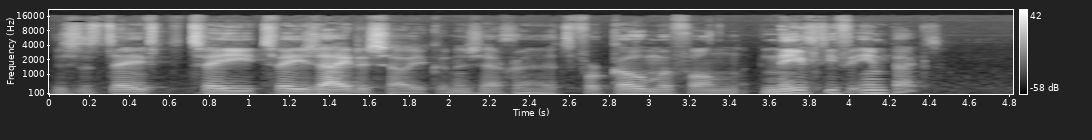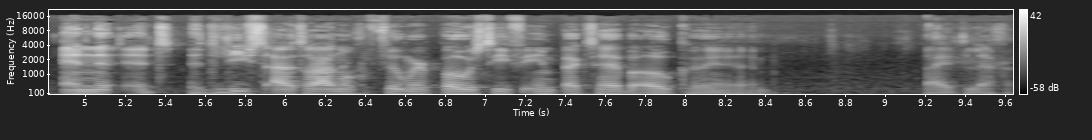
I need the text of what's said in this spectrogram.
Dus het heeft twee, twee zijden zou je kunnen zeggen. Het voorkomen van negatieve impact. En het, het liefst uiteraard nog veel meer positieve impact hebben ook uh, bij het beleggen.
